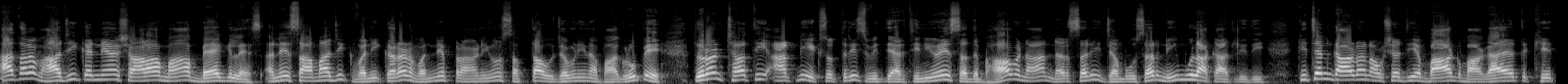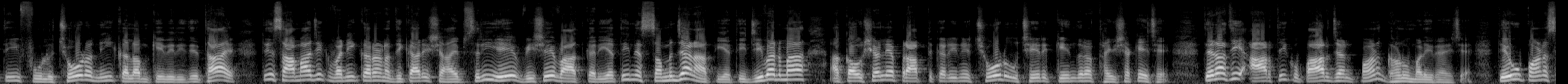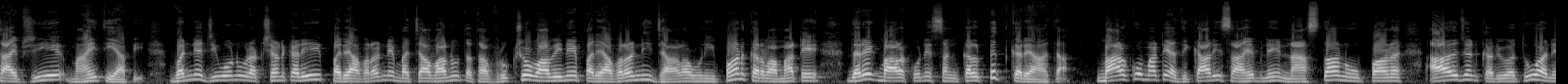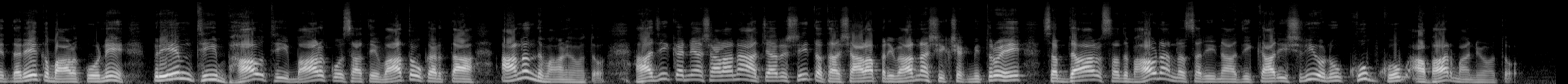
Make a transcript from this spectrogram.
આ તરફ હાજી કન્યા શાળામાં બેગલેસ અને સામાજિક વનીકરણ વન્ય પ્રાણીઓ સપ્તાહ ઉજવણીના ભાગરૂપે ધોરણ છ થી આઠની એકસો ત્રીસ વિદ્યાર્થીનીઓએ સદભાવના નર્સરી જંબુસરની મુલાકાત લીધી. કિચન ગાર્ડન, ઔષધીય બાગ, બાગાયત, ખેતી, ફૂલ છોડની કલમ કેવી રીતે થાય તે સામાજિક વનીકરણ અધિકારી સાહેબશ્રીએ વિશે વાત કરી હતી ને સમજણ આપી હતી. જીવનમાં આ કૌશલ્ય પ્રાપ્ત કરીને છોડ ઉછેર કેન્દ્ર થઈ શકે છે. તેનાથી આર્થિક ઉપાર્જન પણ ઘણું મળી રહે છે. તેવું પણ સાહેબશ્રીએ માહિતી આપી. વન્યજીવોનું રક્ષણ કરી પર્યાવરણને બચાવવાનું તથા વૃક્ષો વાવીને પર્યાવરણની જાળવણી પણ કરવા માટે દરેક બાળકોને સંકલ્પિત કર્યા હતા. બાળકો માટે અધિકારી સાહેબને નાસ્તાનું પણ આયોજન કર્યું હતું અને દરેક બાળકોને પ્રેમથી, ભાવથી બાળકો સાથે વાતો કરતા આનંદ માણ્યો હતો. હાજી કન્યા શાળાના આચાર્યશ્રી તથા શાળા પરિવારના શિક્ષક મિત્રોએ સબદાર સદભાવના નર્સરીના અધિકારીશ્રીઓનું ખૂબ ખૂબ આભાર માન્યો હતો.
